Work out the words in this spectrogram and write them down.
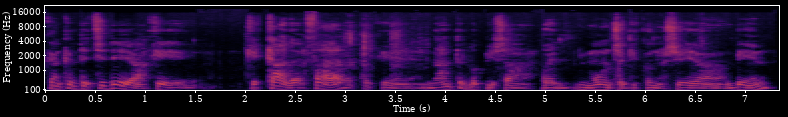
Che anche decideva che, che cader fare, perché Dante lo pisava, poi il Monza li conosceva bene.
